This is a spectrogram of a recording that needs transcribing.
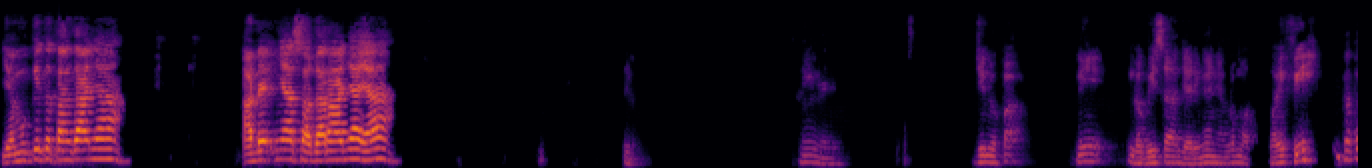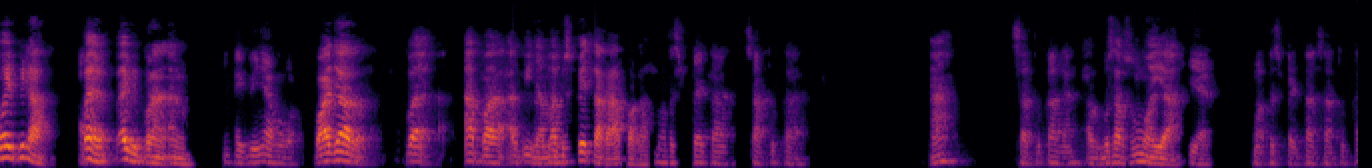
Ya mungkin tetangganya, adiknya, saudaranya ya. Hmm. Izin Bapak, ini nggak bisa jaringan yang lemot. WiFi. Ke wifi lah. Eh, wifi pernah anu. IP-nya apa, Pak? Wajar. Pak, apa artinya? Mabes peta kah apa kah? Mabes PK 1K. Hah? 1K kan? Harus besar semua ya. Mabes PK 1K.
